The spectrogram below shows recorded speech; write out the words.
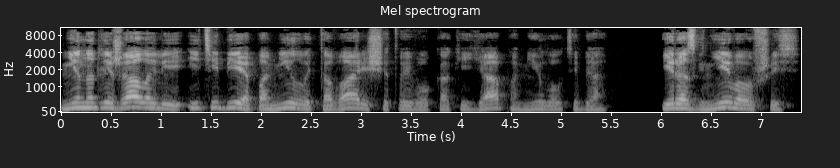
Не надлежало ли и тебе помиловать товарища твоего, как и я помиловал тебя? И разгневавшись,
